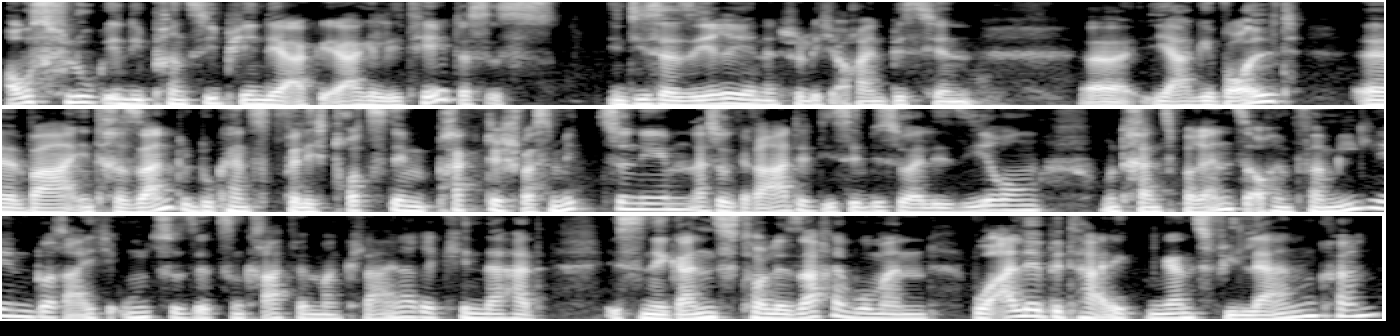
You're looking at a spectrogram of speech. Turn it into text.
Ausflug in die Prinzipien der Agilität, das ist in dieser Serie natürlich auch ein bisschen äh, ja gewollt, äh, war interessant und du kannst vielleicht trotzdem praktisch was mitzunehmen. Also gerade diese Visualisierung und Transparenz auch im Familienbereich umzusetzen, gerade wenn man kleinere Kinder hat, ist eine ganz tolle Sache, wo man, wo alle Beteiligten ganz viel lernen können.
